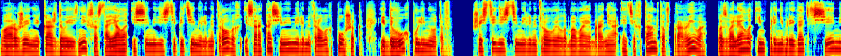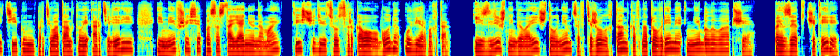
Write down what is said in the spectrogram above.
Вооружение каждого из них состояло из 75 миллиметровых и 47 миллиметровых пушек и двух пулеметов. 60 миллиметровая лобовая броня этих танков прорыва позволяла им пренебрегать всеми типами противотанковой артиллерии, имевшейся по состоянию на май 1940 года у вермахта. Излишне говорить, что у немцев тяжелых танков на то время не было вообще. ПЗ-4,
